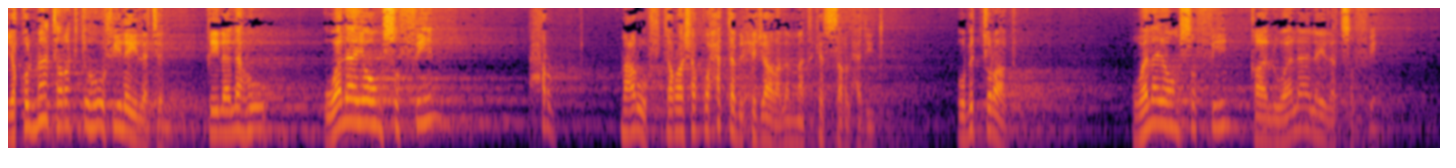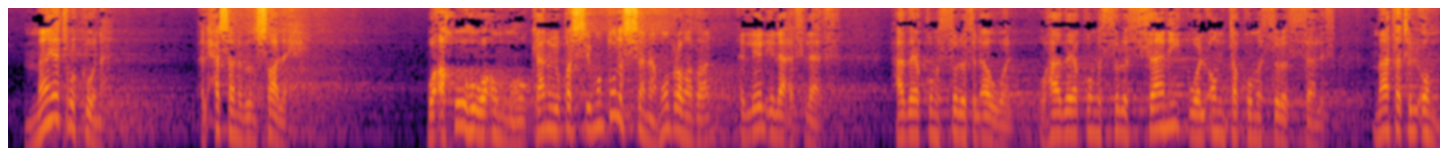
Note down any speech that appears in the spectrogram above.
يقول ما تركته في ليلة؟ قيل له ولا يوم صفين حرب. معروف تراشقوا حتى بالحجارة لما تكسر الحديد. وبالتراب. ولا يوم صفين؟ قال ولا ليلة صفين. ما يتركونه؟ الحسن بن صالح وأخوه وأمه كانوا يقسمون طول السنة مو برمضان الليل إلى أثلاث. هذا يقوم الثلث الأول وهذا يقوم الثلث الثاني والأم تقوم الثلث الثالث. ماتت الأم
